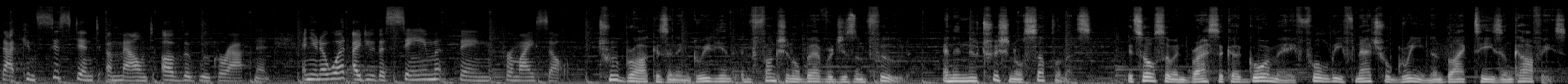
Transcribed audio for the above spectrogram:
that consistent amount of the glucoraphanin. And you know what? I do the same thing for myself. TrueBroc is an ingredient in functional beverages and food and in nutritional supplements. It's also in Brassica Gourmet full leaf natural green and black teas and coffees.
